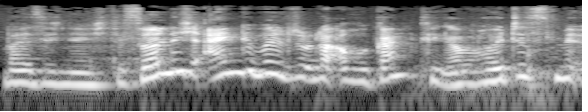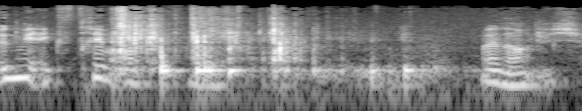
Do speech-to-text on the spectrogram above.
weiß ich nicht. Das soll nicht eingebildet oder arrogant klingen, aber heute ist es mir irgendwie extrem aufgefallen. Weiß auch nicht.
